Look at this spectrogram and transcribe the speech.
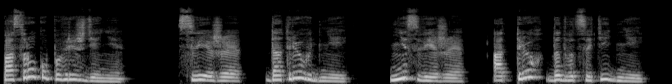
По сроку повреждения. Свежее – до трех дней, несвежее – от трех до двадцати дней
